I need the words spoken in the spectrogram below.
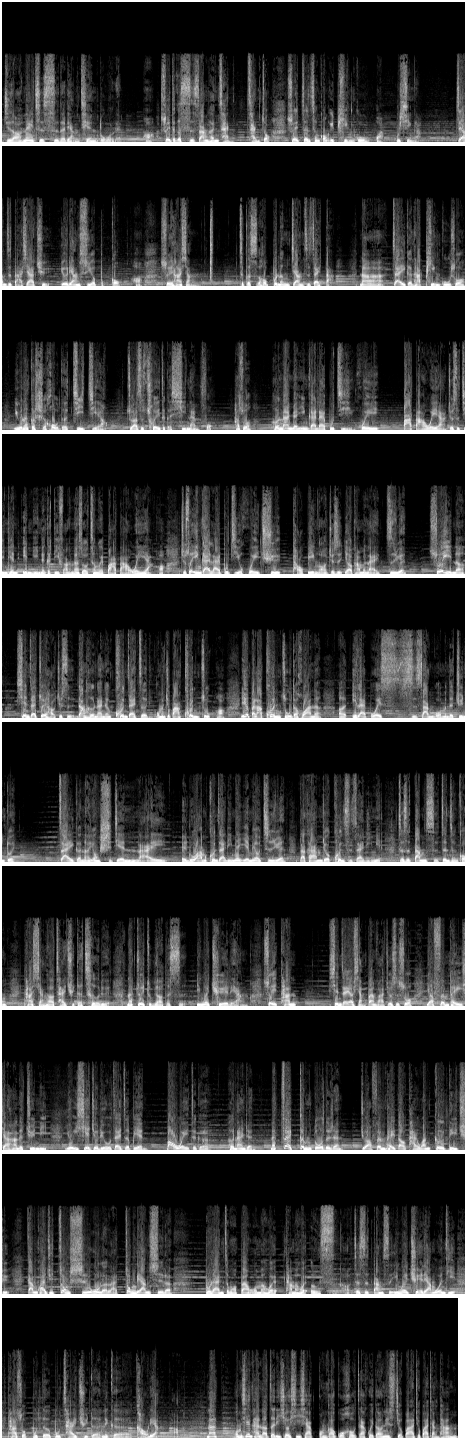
知道那一次死了两千多人，哈，所以这个死伤很惨惨重，所以郑成功一评估，哇，不行啊。这样子打下去，又粮食又不够，哈，所以他想，这个时候不能这样子再打。那再一个，他评估说，因为那个时候的季节哈，主要是吹这个西南风。他说，河南人应该来不及回巴达维亚，就是今天印尼那个地方，那时候称为巴达维亚啊，就说应该来不及回去逃兵哦，就是要他们来支援。所以呢。现在最好就是让河南人困在这里，我们就把他困住啊！因为把他困住的话呢，呃，一来不会死伤我们的军队，再一个呢，用时间来，诶，如果他们困在里面也没有支援，大概他们就困死在里面。这是当时郑成功他想要采取的策略。那最主要的是因为缺粮，所以他现在要想办法，就是说要分配一下他的军力，有一些就留在这边包围这个河南人，那再更多的人就要分配到台湾各地去，赶快去种食物了啦，种粮食了，不然怎么办？我们会他们会饿死。好，这是当时因为缺粮问题，他所不得不采取的那个考量。好。那我们先谈到这里，休息一下。广告过后再回到 News 九八九八讲堂。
